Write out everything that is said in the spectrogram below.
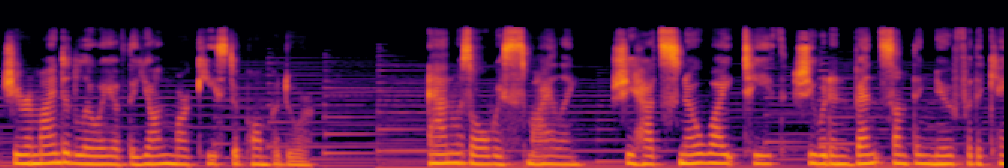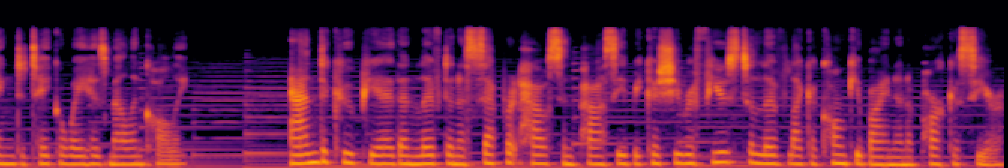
She reminded Louis of the young Marquise de Pompadour. Anne was always smiling. She had snow white teeth. She would invent something new for the king to take away his melancholy. Anne de Couppier then lived in a separate house in Passy because she refused to live like a concubine in a Parc aux Cerfs.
